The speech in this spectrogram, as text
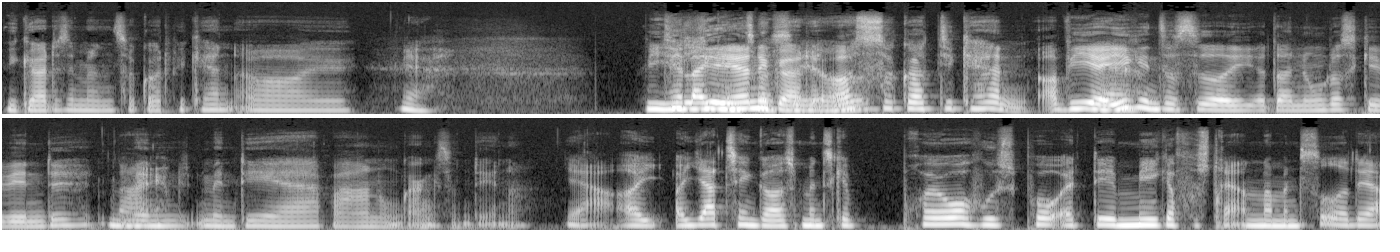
vi gør det simpelthen så godt vi kan, og øh, Vi er de heller ikke lægerne gør det interesserede. også så godt de kan, og vi er Ja. ikke interesseret i, at der er nogen, der skal vente, Nej. men, men det er bare nogle gange, som det ender. Ja, og, og jeg tænker også, at man skal prøve at huske på, at det er mega frustrerende, når man sidder der.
